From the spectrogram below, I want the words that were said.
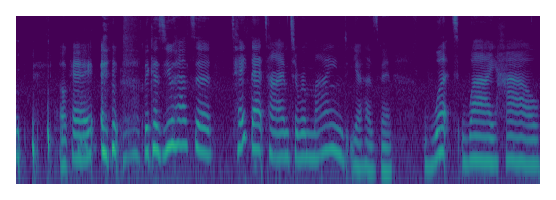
okay, because you have to take that time to remind your husband what, why, how,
